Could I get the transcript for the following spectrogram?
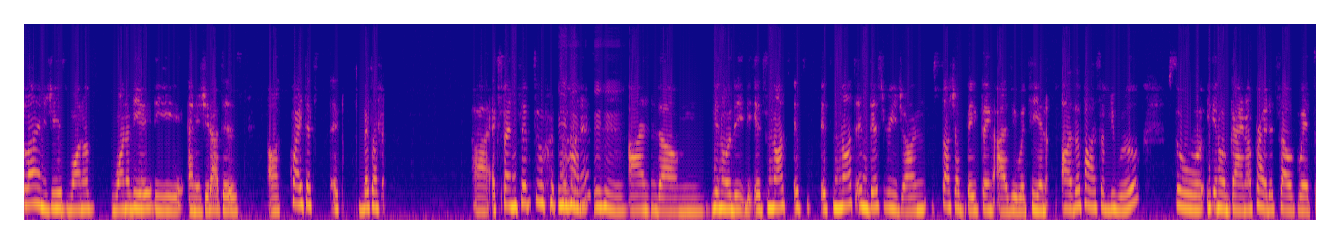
energy is one of one of the the energy that is uh, quite ex- ex- bit of uh, expensive to to mm-hmm, harness, mm-hmm. and um, you know the, the, it's not it's it's not in this region such a big thing as you would see in other parts of the world. So you know, Guyana pride itself with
